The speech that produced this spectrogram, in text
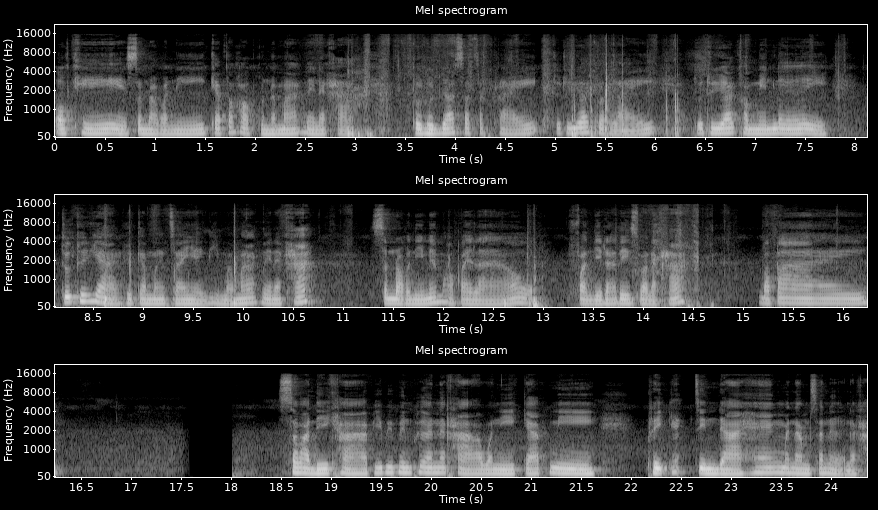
โอเคสำหรับวันนี้แก๊ปต้องขอบคุณมากๆเลยนะคะ ทุกๆยอด subscribe ทุกๆยอดกดไลค์ทุกๆยอดคอมเมนต์เลย ทุกๆอย่างคือกำลังใจอย่างดีมากๆเลยนะคะสำหรับวันนี้แม่หมอไปแล้ว ฝันดีราตรีสวัสดิ์นะคะ บ๊ายบาย สวัสดีค่ะ พี่พี่เพื่อนๆนะคะ วันนี้แก๊ปมีพริกจินดาแห้งมานำเสนอนะค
